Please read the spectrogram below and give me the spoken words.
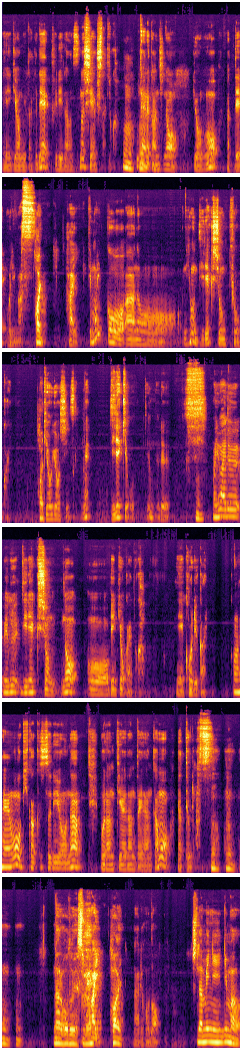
業務委託でフリーランスの支援をしたりとか、うん。みたいなじ。感じの業務をやっております。はい。はい。で、もう一個、あのー日本ディレクション協会。はい行々しいんですけどね。ディレ協って呼んでる、まあ、いわゆるウェブディレクションのお勉強会とか、えー交流会。この辺を企画するようなボランティア団体なんかもやっております。うんうんうんうん。なるほどですね。はい。はい。なるほど。ちなみに今、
